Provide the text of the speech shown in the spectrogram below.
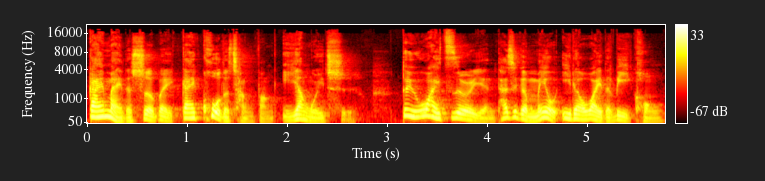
该买的设备、该扩的厂房一样维持。对于外资而言，它是个没有意料外的利空。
